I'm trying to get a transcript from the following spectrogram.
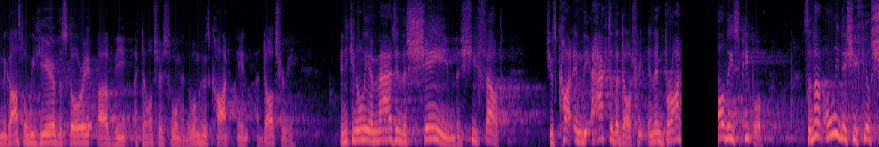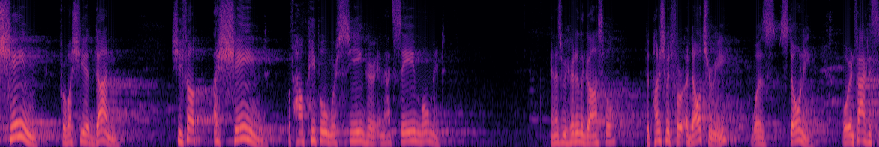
In the gospel, we hear of the story of the adulterous woman, the woman who's caught in adultery. And you can only imagine the shame that she felt. She was caught in the act of adultery and then brought all these people. So not only did she feel shame for what she had done, she felt ashamed of how people were seeing her in that same moment. And as we heard in the gospel, the punishment for adultery was stoning. Or in fact, it's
